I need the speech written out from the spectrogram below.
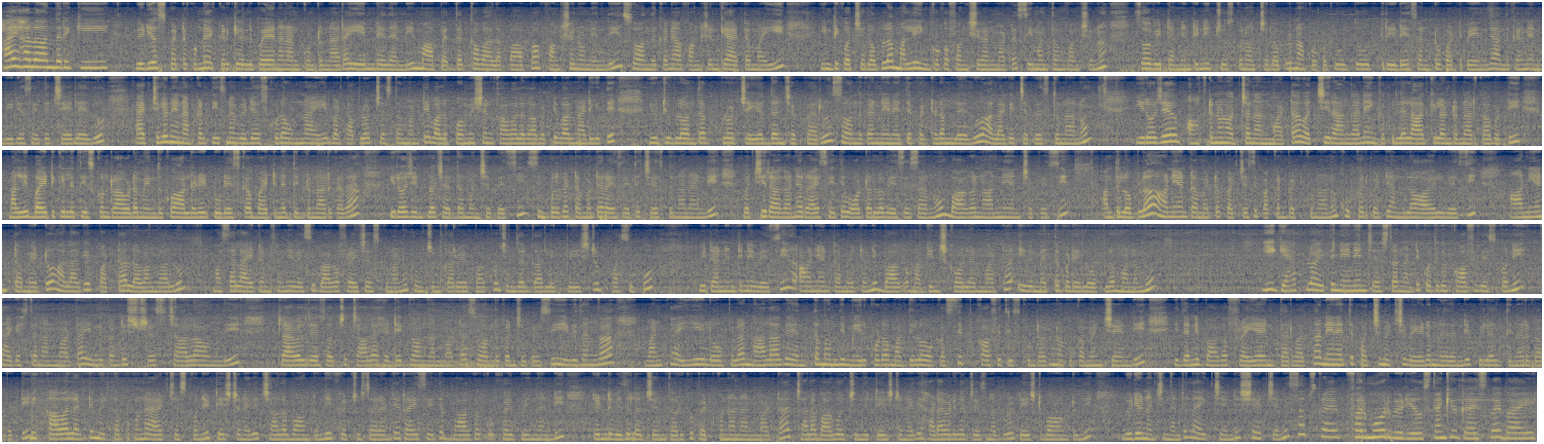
Hi hello అందరికీ. Videos పెట్టకుండా ఎక్కడికి వెళ్ళిపోయానని అనుకుంటున్నారా? ఏం లేదండి. మా పెద్దక్క వాళ్ళ పాప ఫంక్షన్ ఉండింది. సో అందుకని ఆ ఫంక్షన్కి అటెండ్ అయ్యి ఇంటికి వచ్చే లోపల మళ్ళీ ఇంకొక ఫంక్షన్ అనమాట సీమంతం ఫంక్షన్. సో వీటన్నింటినీ చూసుకొని వచ్చే లోపల నాకు ఒక టూ టూ త్రీ డేస్ అంటూ పట్టిపోయింది. అందుకని నేను వీడియోస్ అయితే చేయలేదు. యాక్చువల్లీ నేను అక్కడ తీసిన వీడియోస్ కూడా ఉన్నాయి. బట్ అప్లోడ్ చేస్తామంటే వాళ్ళ పర్మిషన్ కావాలి కాబట్టి వాళ్ళని అడిగితే యూట్యూబ్లో అంతా అప్లోడ్ చేయొద్దని చెప్పారు. సో అందుకని నేనైతే పెట్టడం లేదు. అలాగే చెప్పేస్తున్నాను. ఈరోజే ఆఫ్టర్నూన్ వచ్చాను అనమాట వచ్చి రాగానే ఇంకా పిల్లలు ఆకిలు అంటున్నారు కాబట్టి మళ్ళీ బయటికి వెళ్ళి తీసుకొని రావడం ఎందుకు? ఆల్రెడీ టూ డేస్గా బయటనే తింటున్నారు కదా. ఈరోజు ఇంట్లో చేద్దామని చెప్పేసి సింపుల్గా టమాటా రైస్ అయితే చేస్తున్నానండి. వచ్చి రాగానే రైస్ అయితే వాటర్లో వేసేసాను. బాగా నాని అని చెప్పేసి అంత లోపల ఆనియన్ టమాటో కట్ చేసి పక్కన పెట్టుకున్నాను. కుక్కర్ పెట్టి అందులో ఆయిల్ వేసి ఆనియన్ టమాటో అలాగే పట్టా లవంగాలు మసాలా ఐటమ్స్ అన్నీ వేసి బాగా ఫ్రై చేసుకున్నాను. కొంచెం కరివేపాకు జింజర్ గార్లిక్ పేస్ట్ పసుపు వీటన్నింటినీ వేసి ఆనియన్ టమాటోని బాగా మగ్గించుకోవాలన్నమాట. ఇవి మెత్తపడే లోపల మనము ఈ గ్యాప్లో అయితే నేనేం చేస్తానంటే కొద్దిగా కాఫీ వేసుకొని తాగేస్తాను అనమాట ఎందుకంటే స్ట్రెస్ చాలా ఉంది. ట్రావెల్ చేసి వచ్చి చాలా హెడేక్గా ఉందన్నమాట. సో అందుకని చెప్పేసి ఈ విధంగా వంట అయ్యే లోపల నాలాగా ఎంతమంది మీరు కూడా మధ్యలో ఒక సిప్ కాఫీ తీసుకుంటారు నాకు కమెంట్ చేయండి. ఇదన్నీ బాగా ఫ్రై అయిన తర్వాత నేనైతే పచ్చిమిర్చి వేయడం లేదండి పిల్లలు తినరు కాబట్టి. మీకు కావాలంటే మీరు తప్పకుండా యాడ్ చేసుకోండి. టేస్ట్ అనేది చాలా బాగుంటుంది. ఇక్కడ చూసారంటే రైస్ అయితే బాగా కుక్ అయిపోయిందండి. రెండు విజిల్ వచ్చేంత వరకు పెట్టుకున్నాను అనమాట చాలా బాగా వచ్చింది టేస్ట్ అనేది. హడావిడిగా చేసినప్పుడు టేస్ట్ బాగుంటుంది. వీడియో నచ్చింది నచ్చిందంటే లైక్ చేయండి షేర్ చేయండి subscribe for more videos. Thank you guys bye bye.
